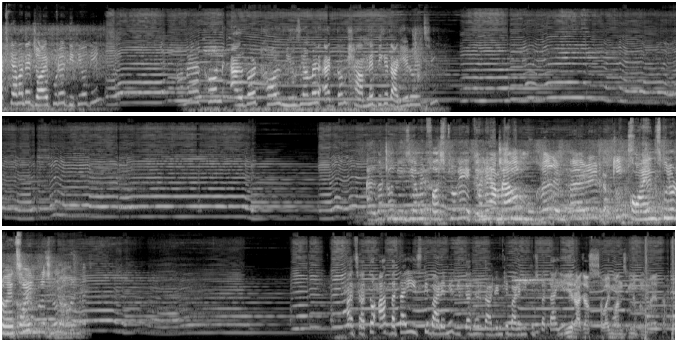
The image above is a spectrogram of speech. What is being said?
আজকে আমাদের জয়পুরের দ্বিতীয় দিন। আমরা এখন অ্যালবার্ট হল মিউজিয়ামের একদম সামনের দিকে দাঁড়িয়ে রয়েছি। অ্যালবার্ট হল মিউজিয়ামের ফার্স্ট ফ্লোরে এখানে আমরা মুঘল এম্পায়ারের কি কয়েন্সগুলো রয়েছে? अच्छा तो आप बताइए इसके बारे में, विद्याधर गार्डन के बारे में कुछ बताइए। ये राजा सवाई मान सिंह ने बनवाया था।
